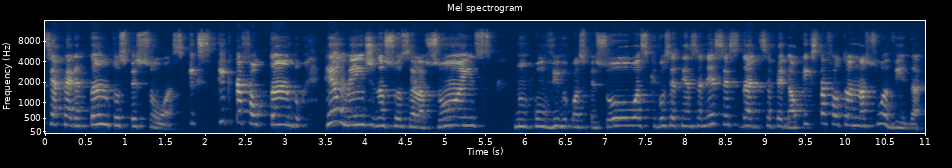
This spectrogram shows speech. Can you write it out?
se apega tanto às pessoas? O que está faltando realmente nas suas relações? No convívio com as pessoas, que você tem essa necessidade de se apegar. O que, que está faltando na sua vida?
